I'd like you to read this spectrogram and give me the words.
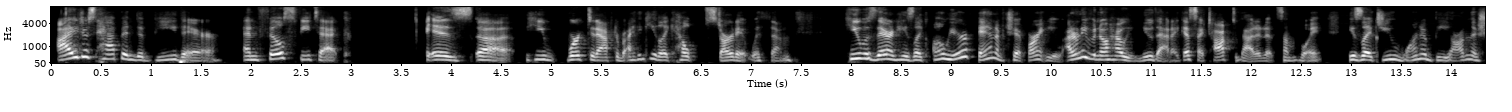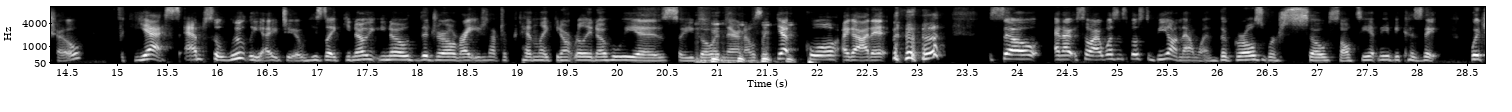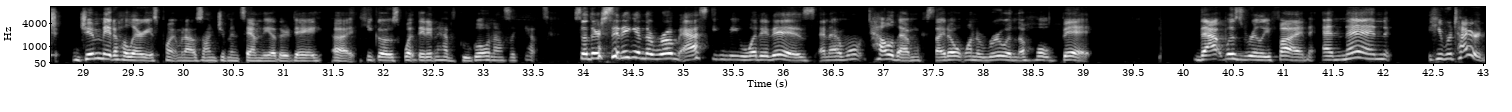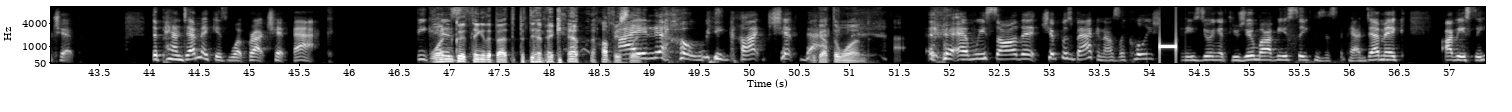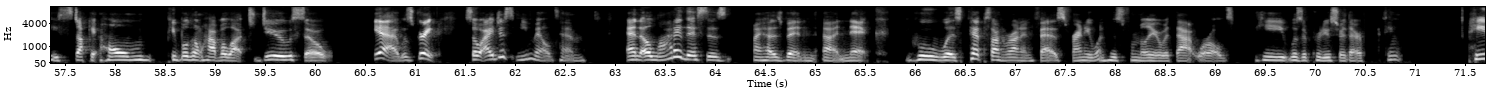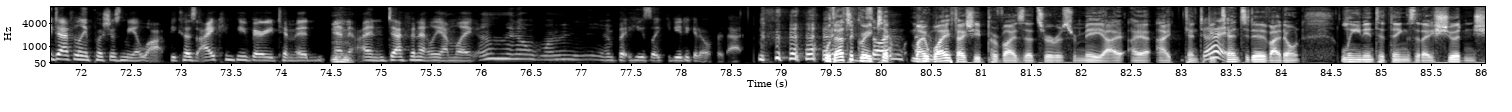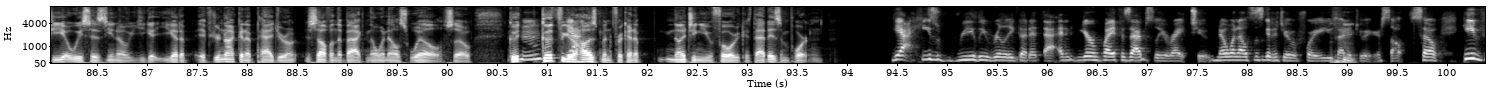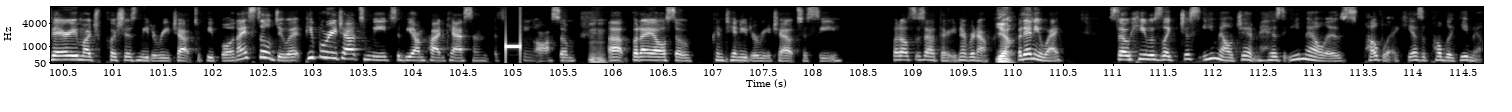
I just happened to be there. And Phil Svitek is uh he worked it after, but I think he like helped start it with them. He was there and he's like, Oh, you're a fan of Chip, aren't you? I don't even know how he knew that. I guess I talked about it at some point. He's like, Do you want to be on the show? Like, yes, absolutely, I do. He's like, you know, you know the drill, right? You just have to pretend like you don't really know who he is. So you go in there, and I was like, yep, cool, I got it. so, and I, so I wasn't supposed to be on that one. The girls were so salty at me because they, which Jim made a hilarious point when I was on Jim and Sam the other day. Uh, he goes, What? They didn't have Google? And I was like, Yeah. So they're sitting in the room asking me what it is, and I won't tell them because I don't want to ruin the whole bit. That was really fun. And then he retired Chip. The pandemic is what brought Chip back. Because one good thing about the pandemic, obviously. I know we got Chip back. We got the one. and we saw that Chip was back, and I was like, "Holy shit!" And he's doing it through Zoom, obviously, because it's the pandemic. Obviously, he's stuck at home. People don't have a lot to do, so yeah, it was great. So I just emailed him, and a lot of this is my husband uh, Nick, who was Pips on Ron and Fez. For anyone who's familiar with that world, he was a producer there. I think he definitely pushes me a lot because I can be very timid mm-hmm. and and definitely I'm like oh I don't want to but he's like you need to get over that. well, that's a great so tip. I'm, My I'm, wife actually provides that service for me. I I, I tend to good. be tentative. I don't lean into things that I should, and she always says, you know, you get you got to if you're not going to pat your own, yourself on the back, no one else will. So good mm-hmm. good for your yeah. husband for kind of nudging you forward because that is important yeah, he's really, really good at that. And your wife is absolutely right too. No one else is going to do it for you. You got to do it yourself. So he very much pushes me to reach out to people, and I still do it. People reach out to me to be on podcasts, and it's awesome. Mm-hmm. Uh, but I also continue to reach out to see what else is out there. You never know. Yeah. But anyway, so he was like, just email Jim. His email is public. He has a public email.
